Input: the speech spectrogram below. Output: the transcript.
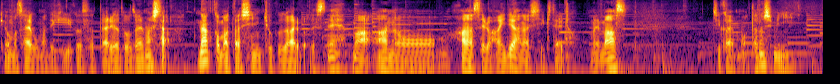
今日も最後まで聞いてくださってありがとうございました。なんかまた進捗があればですね、まあ、あの、話せる範囲で話していきたいと思います。次回もお楽しみに。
